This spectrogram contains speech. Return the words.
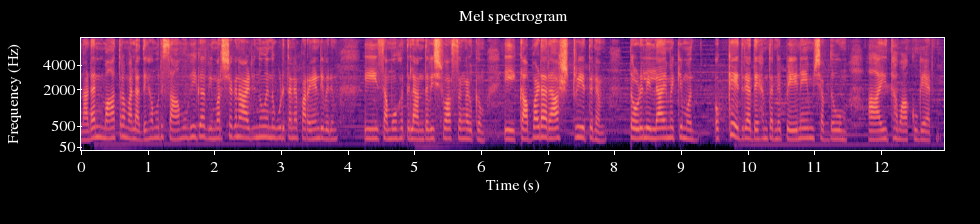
നടൻ മാത്രമല്ല അദ്ദേഹം ഒരു സാമൂഹിക വിമർശകനായിരുന്നു എന്ന് കൂടി തന്നെ പറയേണ്ടി വരും. ഈ സമൂഹത്തിലെ അന്ധവിശ്വാസങ്ങൾക്കും ഈ കപട രാഷ്ട്രീയത്തിനും തൊഴിലില്ലായ്മയ്ക്കും ഒക്കെ എതിരെ അദ്ദേഹം തന്റെ പേനയും ശബ്ദവും ആയുധമാക്കുകയായിരുന്നു.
